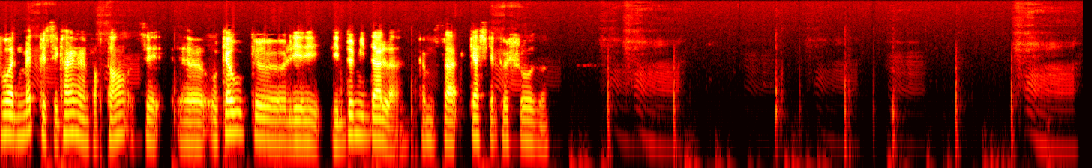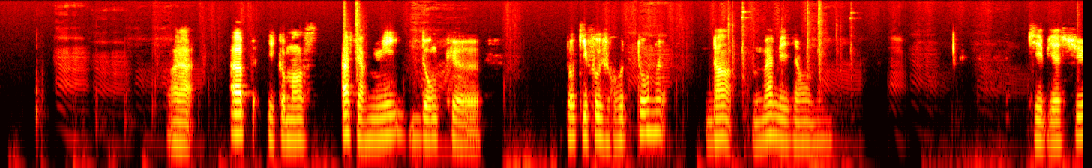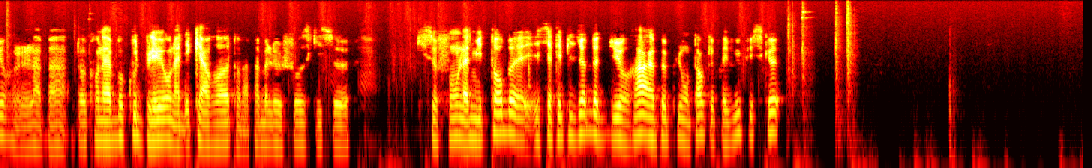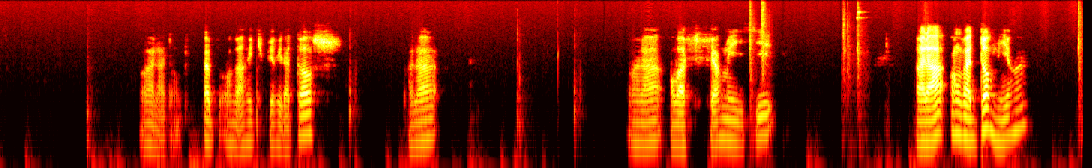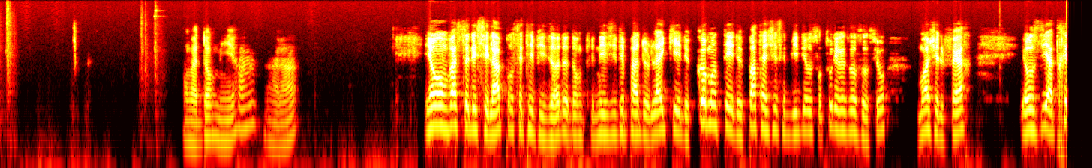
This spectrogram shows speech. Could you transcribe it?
faut admettre que c'est quand même important. C'est euh, au cas où que les, les demi-dalles comme ça cachent quelque chose. Voilà. Hop, il commence à faire nuit. Donc, euh, donc il faut que je retourne dans ma maison qui est bien sûr là-bas. Donc on a beaucoup de blé, on a des carottes, on a pas mal de choses qui se qui se font. La nuit tombe et cet épisode durera un peu plus longtemps que prévu puisque voilà donc hop on va récupérer la torche. Voilà. Voilà, on va fermer ici. Voilà, on va dormir. On va dormir, voilà. Et on va se laisser là pour cet épisode. Donc n'hésitez pas de liker, de commenter, de partager cette vidéo sur tous les réseaux sociaux. Moi je vais le faire. Et on se dit à très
